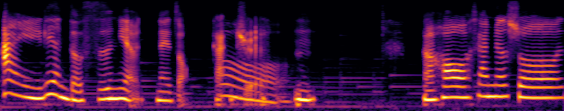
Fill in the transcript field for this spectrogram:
爱恋的思念那种感觉，哦、嗯。然后下面说。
